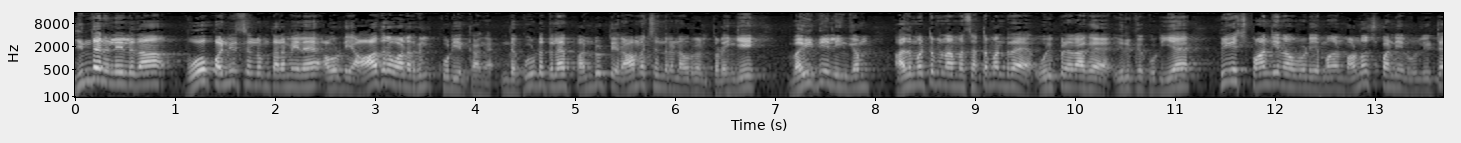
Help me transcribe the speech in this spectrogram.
இந்த நிலையில தான் ஓ பன்னீர்செல்வம் தலைமையில் அவருடைய ஆதரவாளர்கள் கூடியிருக்காங்க. இந்த கூட்டத்தில் பண்டுட்டி ராமச்சந்திரன் அவர்கள் தொடங்கி வைத்தியலிங்கம் அது மட்டும் இல்லாமல் சட்டமன்ற உறுப்பினராக இருக்கக்கூடிய பிஹெச் பாண்டியன் அவருடைய மகன் மனோஜ் பாண்டியன் உள்ளிட்ட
